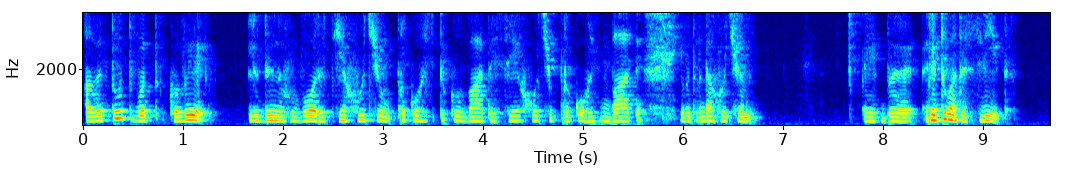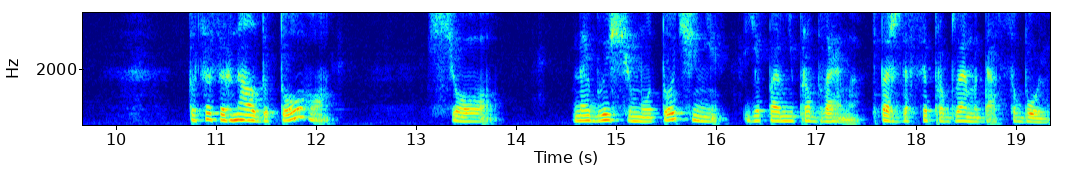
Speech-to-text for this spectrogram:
Але тут, от, коли людина говорить, я хочу про когось піклуватися, я хочу про когось дбати, і от вона хоче якби, рятувати світ, то це сигнал до того, що в найближчому оточенні є певні проблеми. Перш за все, проблеми да, з собою.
